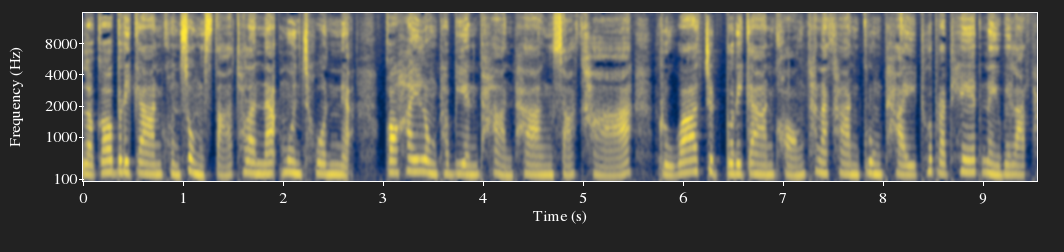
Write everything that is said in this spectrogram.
แล้วก็บริการขนส่งสาธารณะมวลชนเนี่ยก็ให้ลงทะเบียนผ่านทางสาขา หรือว่าจุดบริการของธนาคารกรุงไทยทั่วประเทศในเวลาท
